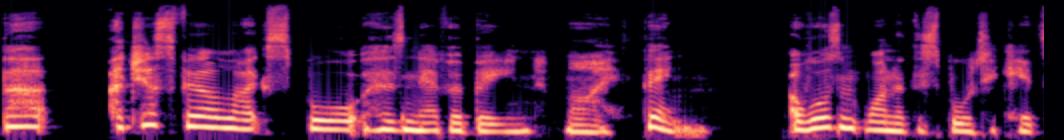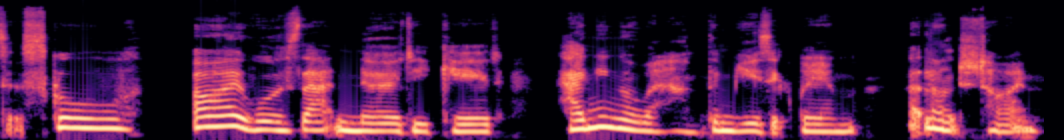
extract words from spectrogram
But I just feel like sport has never been my thing. I wasn't one of the sporty kids at school. I was that nerdy kid hanging around the music room at lunchtime.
